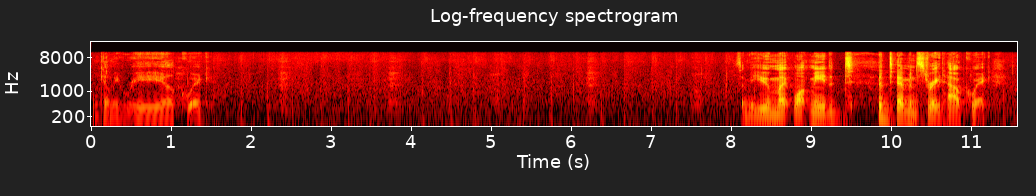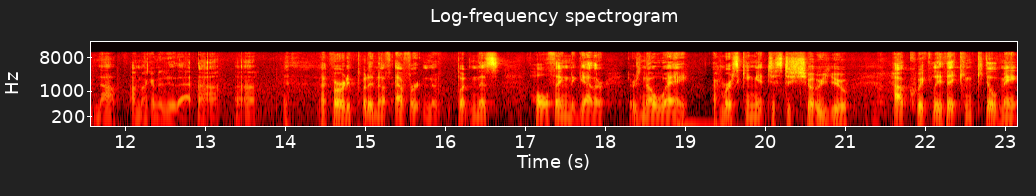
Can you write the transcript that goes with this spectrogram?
Can kill me real quick. Some of you might want me to demonstrate how quick. No, I'm not going to do that. Uh-uh. Uh-uh. I've already put enough effort into putting this whole thing together. There's no way I'm risking it just to show you how quickly they can kill me.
